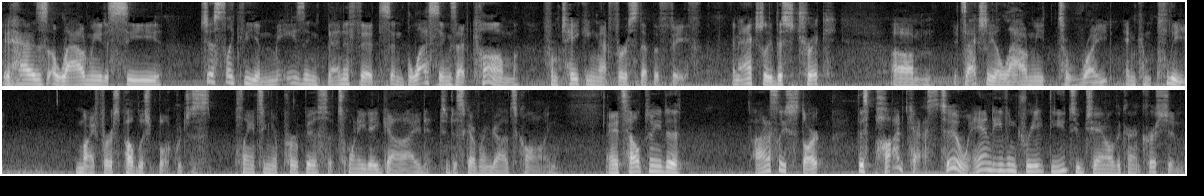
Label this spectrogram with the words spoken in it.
it has allowed me to see just like the amazing benefits and blessings that come from taking that first step of faith. And actually, this trick, um, it's actually allowed me to write and complete my first published book, which is Planting Your Purpose, a 20 day guide to discovering God's calling. And it's helped me to honestly start this podcast too, and even create the YouTube channel, The Current Christian.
